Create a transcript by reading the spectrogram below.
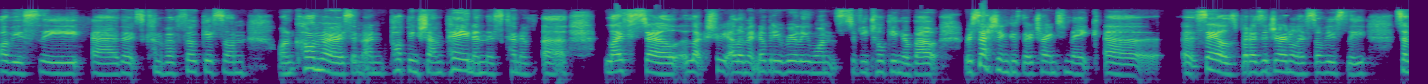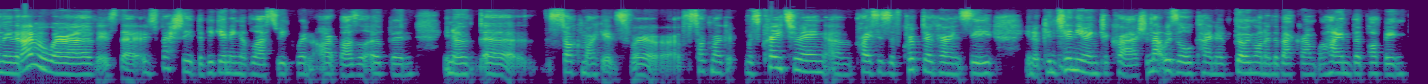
obviously uh, there's kind of a focus on on commerce and, and popping champagne and this kind of uh, lifestyle luxury element. Nobody really wants to be talking about recession because they're trying to make uh, uh, sales. But as a journalist, obviously, something that I'm aware of is that, especially at the beginning of last week when Art Basel opened, you know, uh, stock markets were stock market was cratering, um, prices of cryptocurrency, you know, continuing to crash, and that was all kind of going on in the background behind the popping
